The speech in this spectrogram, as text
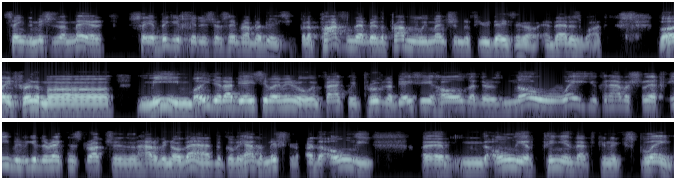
saying the Mishnah Meir, say a bigger chiddush, the same problem. But apart from that, the problem we mentioned a few days ago, and that is what? But Furthermore, me, in fact, we proved that Yossi holds that there's no way you can have a shlich even if you give direct instructions. And how do we know that? Because we have a Mishnah, are the only uh, the only opinion that can explain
